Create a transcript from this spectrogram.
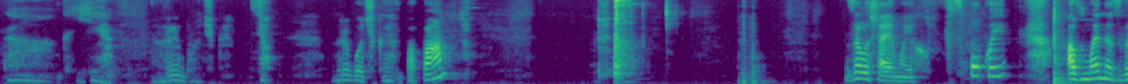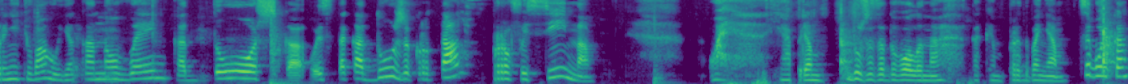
Так, є грибочки. Все, грибочки папа. Залишаємо їх в спокої. А в мене зверніть увагу, яка новенька дошка. Ось така дуже крута, професійна. Ой, я прям дуже задоволена таким придбанням. Цибулька,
